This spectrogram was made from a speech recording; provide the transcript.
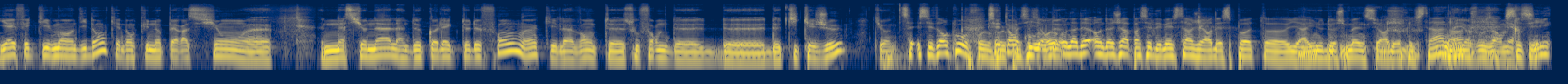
Il y a effectivement Andidon, qui est donc une opération euh, nationale hein, de collecte de fonds, hein, qui est la vente euh, sous forme de, de, de tickets jeux. C'est en cours, faut, faut le préciser. On, a, on, a, déjà passé des messages et des spots euh, il y a une ou deux semaines sur Radio Cristal. D'ailleurs, hein. je vous en remercie.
